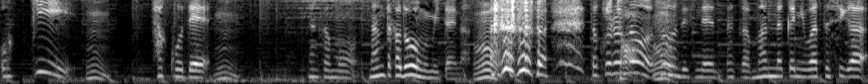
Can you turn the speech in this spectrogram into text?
大きいなうん。箱でうんなんかもうなんとかドームみたいな。うん。ところの、うん。そうですね。なんか真ん中に私が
